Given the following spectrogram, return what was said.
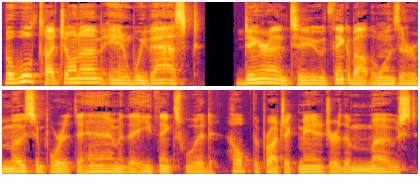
But we'll touch on them, and we've asked Darren to think about the ones that are most important to him and that he thinks would help the project manager the most.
